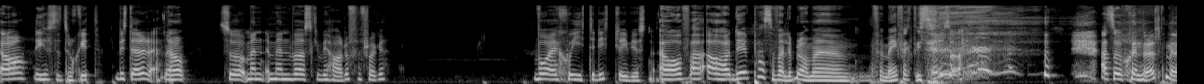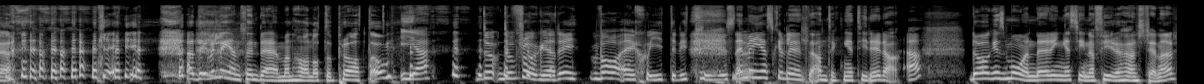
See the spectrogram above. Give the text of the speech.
ja, det är jättetråkigt. Visst är det det? Ja. Så, men, men vad ska vi ha då för fråga? Vad är skit i ditt liv just nu? Ja, ja, det passar väldigt bra med, för mig faktiskt. Är det så? Alltså generellt med det. Okej. Ja, det är väl egentligen det man har något att prata om. Ja, då, då frågar jag dig, vad är skit i ditt liv just nu? Nej, men jag skrev lite anteckningar tidigare idag. Ja. Dagens mående ringas in av fyra hörnstenar.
